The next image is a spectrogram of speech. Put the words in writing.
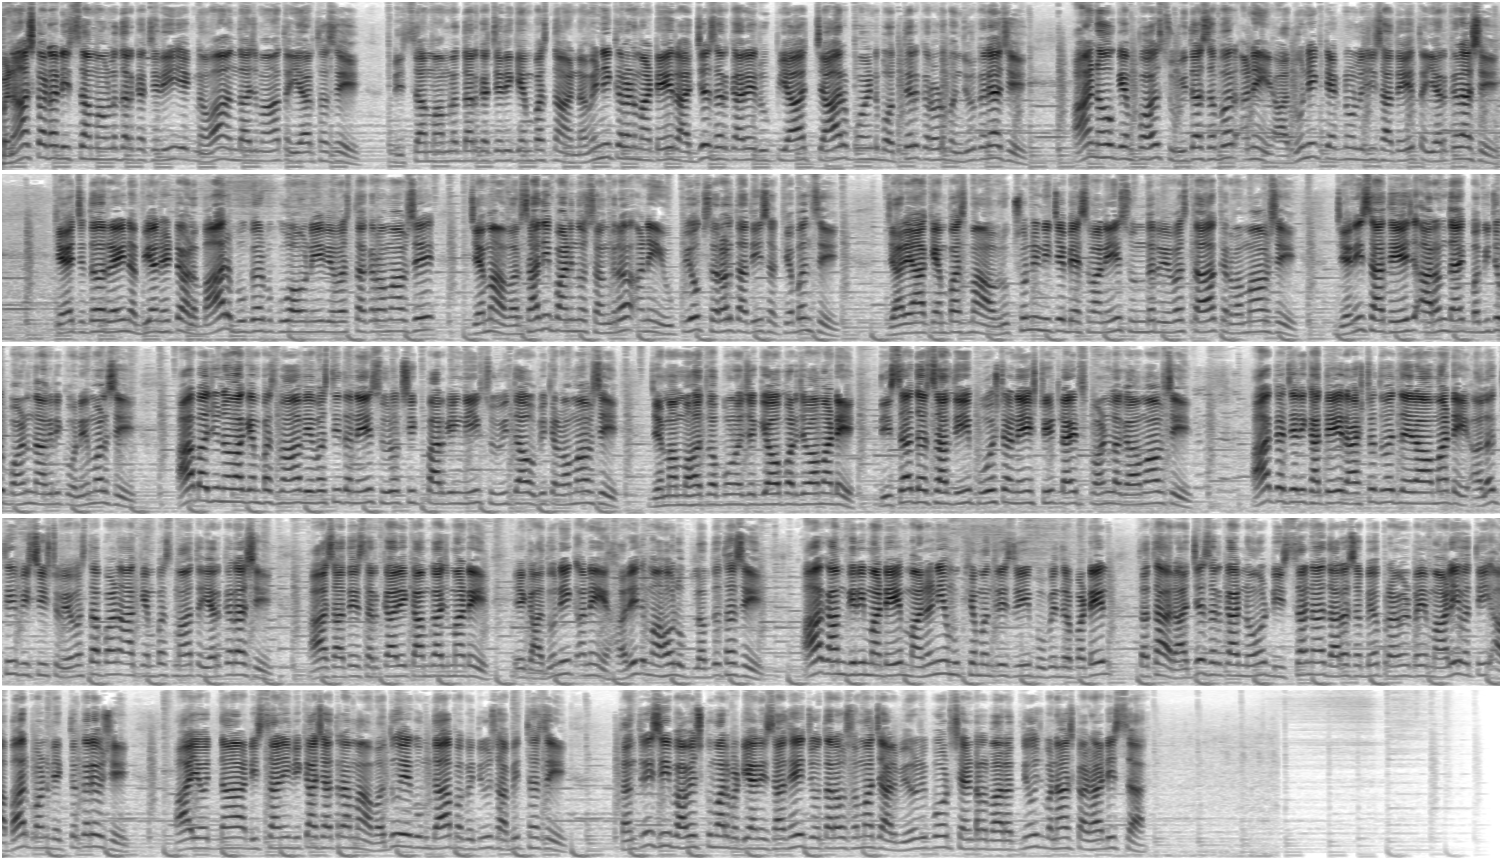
બનાસકાંઠા ડિસ્સા મામલતદાર કચેરી એક નવા અંદાજમાં તૈયાર થશે. ડિસ્સા મામલતદાર કચેરી કેમ્પસના નવીનીકરણ માટે રાજ્ય સરકારે રૂપિયા ચાર પોઈન્ટ બોતેર કરોડ મંજૂર કર્યા છે. આ નવો કેમ્પસ સુવિધાસભર અને આધુનિક ટેકનોલોજી સાથે તૈયાર કરાશે. કેચ ધ રેઇન અભિયાન હેઠળ બાર ભૂગર્ભ કુવાઓની વ્યવસ્થા કરવામાં આવશે, જેમાં વરસાદી પાણીનો સંગ્રહ અને ઉપયોગ સરળતાથી શક્ય બનશે. જ્યારે આ કેમ્પસમાં વૃક્ષોની નીચે બેસવાની સુંદર વ્યવસ્થા કરવામાં આવશે, જેની સાથે જ આરામદાયક બગીચો પણ નાગરિકોને મળશે. આ બાજુ નવા કેમ્પસમાં વ્યવસ્થિત અને સુરક્ષિત પાર્કિંગની સુવિધા ઊભી કરવામાં આવશે, જેમાં મહત્વપૂર્ણ જગ્યાઓ પર જવા માટે દિશા દર્શાવતી પોસ્ટ અને સ્ટ્રીટ લાઇટ્સ પણ લગાવવામાં આવશે. આ કચેરી ખાતે રાષ્ટ્રધ્વજ લહેરાવવા માટે અલગથી વિશિષ્ટ વ્યવસ્થા પણ આ કેમ્પસમાં તૈયાર કરાશે. આ સાથે સરકારી કામકાજ માટે એક આધુનિક અને હરિત માહોલ ઉપલબ્ધ થશે. આ કામગીરી માટે માનનીય મુખ્યમંત્રી શ્રી ભૂપેન્દ્ર પટેલ તથા રાજ્ય સરકારનો ડીસાના ધારાસભ્ય પ્રવીણભાઈ માળી વતી આભાર પણ વ્યક્ત કર્યો છે. આ યોજના ડીસાની વિકાસ યાત્રામાં વધુ એક ઉમદા પગથિયું સાબિત થશે. તંત્રી શ્રી ભાવેશકુમાર ભટિયાની સાથે જોતા રહો સમાચાર bureau report, central Bharat news, Banaskantha Deesa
